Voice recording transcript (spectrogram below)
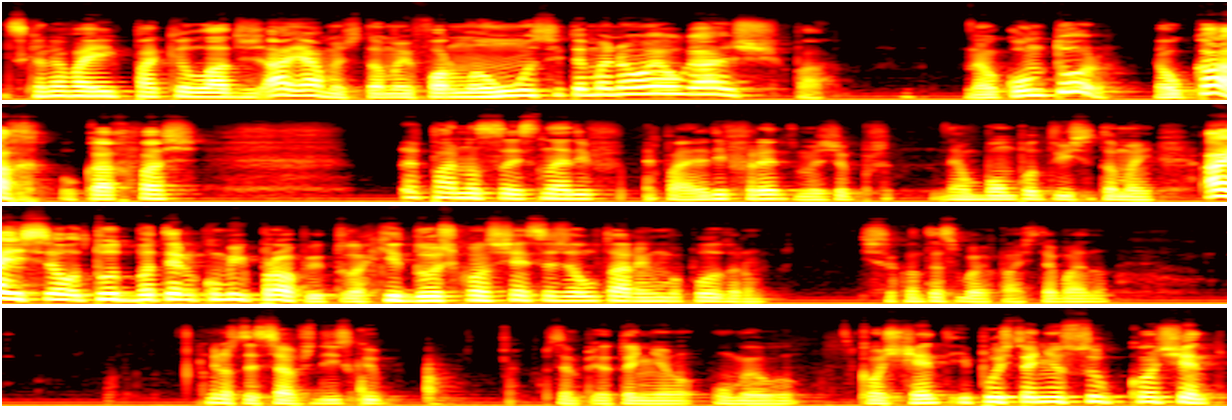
Se calhar vai para aquele lado de, ah, yeah, mas também Fórmula 1 assim também não é o gajo, pá. Não é o condutor, é o carro. O carro faz. Epá, não sei se não é, dif... Epá, é diferente, mas é um bom ponto de vista também. Ah, isso eu estou a debater comigo próprio. Aqui duas consciências a lutarem uma pela outra. Isto acontece bem, pá, isto é bem. Eu não sei se sabes disso que, por exemplo, eu tenho o meu consciente e depois tenho o subconsciente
